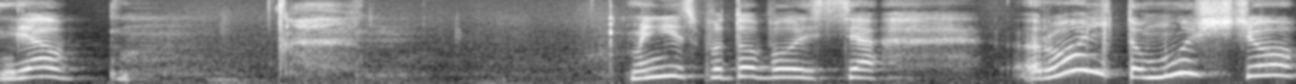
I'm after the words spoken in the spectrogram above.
я... Мені сподобалася роль, тому що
